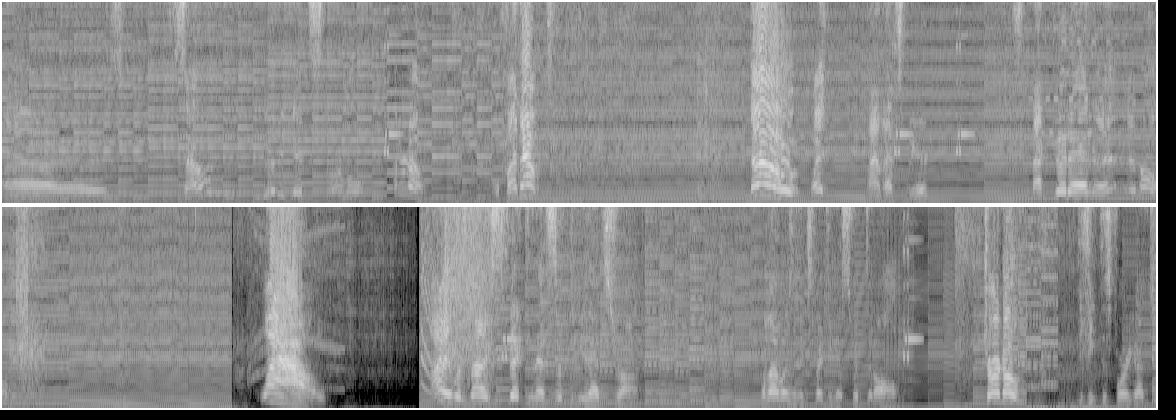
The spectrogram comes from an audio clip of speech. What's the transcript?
Uh, sound good against normal? I don't know. We'll find out! No! What? Wow, that's weird. It's not good at, uh, at all. Wow! I was not expecting that Swift to be that strong. Well, I wasn't expecting a Swift at all. Chortle! Defeat this Porygon 2.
